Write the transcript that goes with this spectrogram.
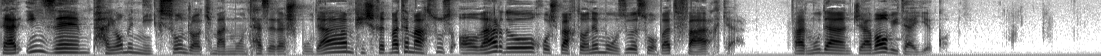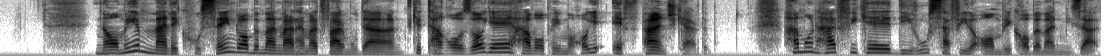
در این ضمن پیام نیکسون را که من منتظرش بودم پیش خدمت مخصوص آورد و خوشبختانه موضوع صحبت فرق کرد. فرمودند جوابی تهیه کن. نامه ملک حسین را به من مرحمت فرمودند که تقاضای هواپیماهای F5 کرده بود. همان حرفی که دیروز سفیر آمریکا به من می‌زد.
